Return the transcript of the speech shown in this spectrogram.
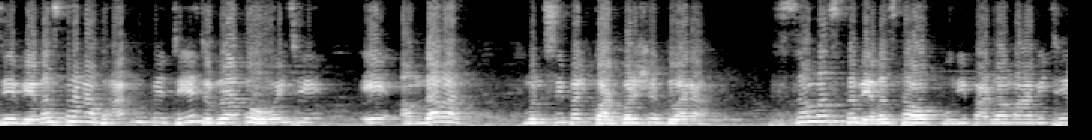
જે વ્યવસ્થાના ભાગરૂપે જે જરૂરિયાતો હોય છે એ અમદાવાદ મ્યુનિસિપલ કોર્પોરેશન દ્વારા સમસ્ત વ્યવસ્થાઓ પૂરી પાડવામાં આવી છે.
